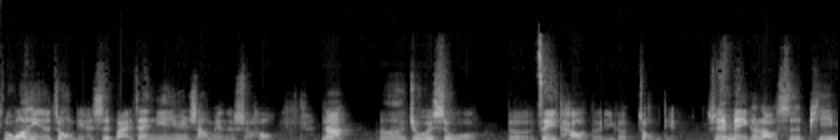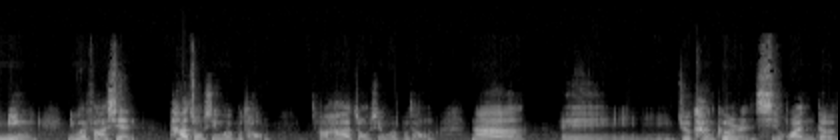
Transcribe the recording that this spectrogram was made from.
如果你的重点是摆在年运上面的时候，那嗯，就会是我的这一套的一个重点。所以每一个老师拼命，你会发现他的重心会不同，啊，他的重心会不同。那诶，就看个人喜欢的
